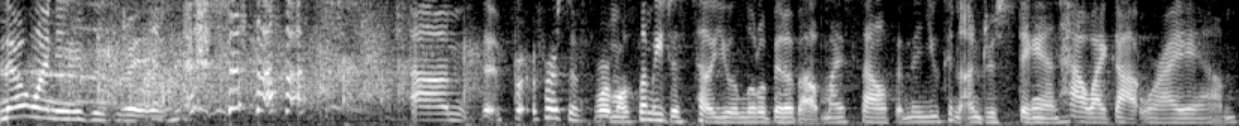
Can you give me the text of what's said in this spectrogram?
no one uses me. Um, f- first and foremost, let me just tell you a little bit about myself, and then you can understand how I got where I am.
